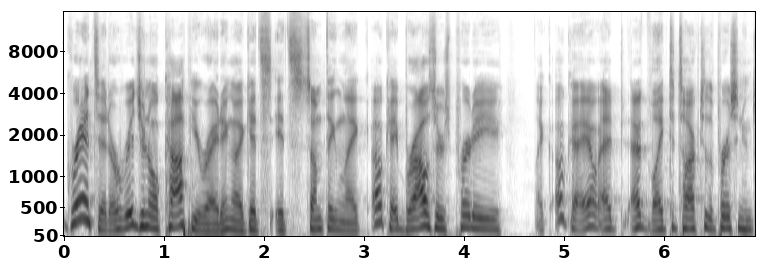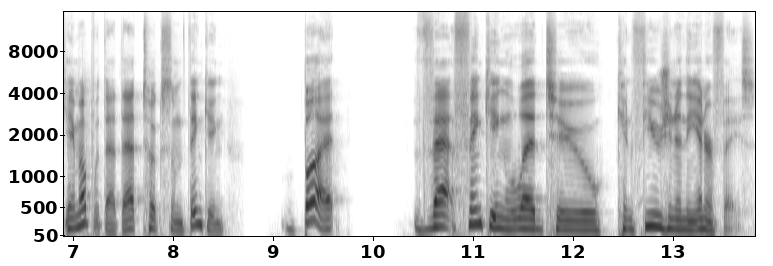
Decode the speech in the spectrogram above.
granted original copywriting, like it's it's something like okay, browser's pretty like okay, I'd, I'd like to talk to the person who came up with that. That took some thinking. But that thinking led to confusion in the interface.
